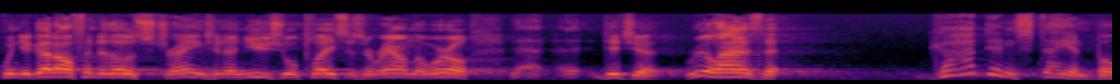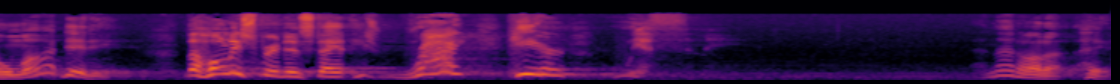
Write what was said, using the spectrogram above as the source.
when you got off into those strange and unusual places around the world, uh, uh, did you realize that God didn't stay in Beaumont, did he? The Holy Spirit didn't stay. He's right here with and that ought to, hey,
